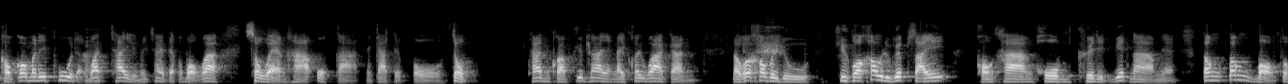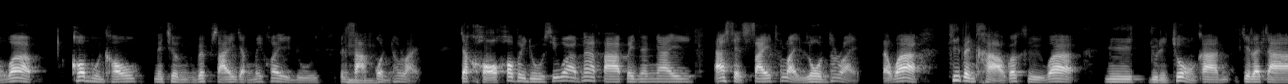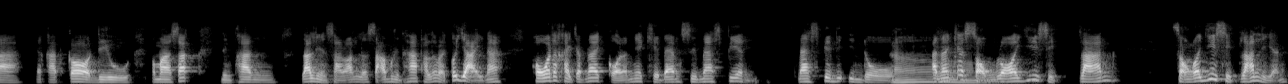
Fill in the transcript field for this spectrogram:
เขาก็ไม่ได้พูดอะว่าใช่หรือไม่ใช่ แต่เขาบอกว่าแสวงหาโอกาสในการเติบโต จบถ้ามีความคืบหน้ายังไงค่อยว่ากัน เราก็เข้าไปดูคือพอเข้าไปดูเว็บไซต์ของทางโฮมเครดิตเวียดนามเนี่ยต้องต้องบอกตรงว่าข้อมูลเขาในเชิงเว็บไซต์ยังไม่ค่อยดูเป็นสากลเท่าไหร่ จะขอเข้าไปดูซิว่าหน้าตาเป็นยังไง asset size เท่าไหร่โลนเท่าไหร่ แต่ว่าที่เป็นข่าวก็คือว่า มีอยู่ในช่วงของการเจรจานะครับ ก็ดิวประมาณสัก 1,000 ล้านเหรียญสหรัฐหรือ 35,000ล้านบาทก็ใหญ่นะ เพราะว่าถ้าใครจำได้ก่อนนั้นเนี่ยเคแบงซื้อแมสเปียนแมสเปียนที่อินโด อันนั้นแค่ 220 ล้าน 220 ล้านเหรียญ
